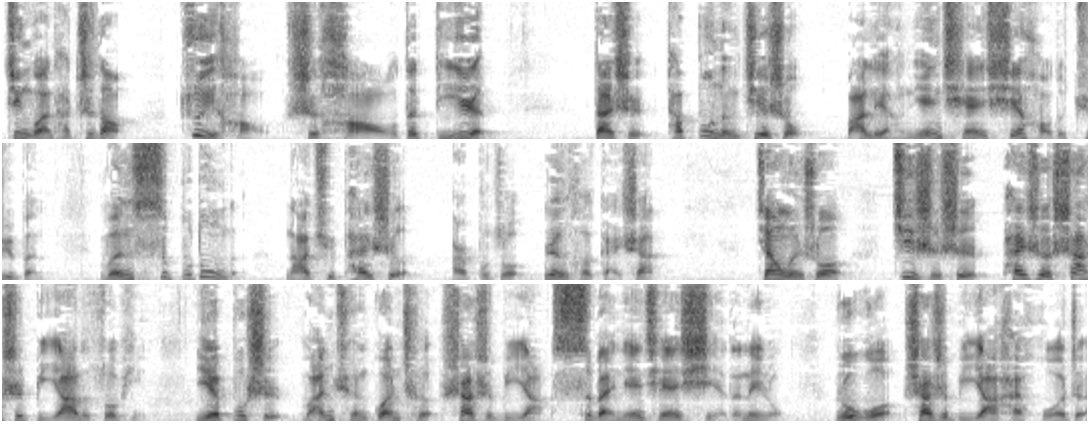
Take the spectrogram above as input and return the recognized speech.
尽管他知道最好是好的敌人，但是他不能接受把两年前写好的剧本纹丝不动的。拿去拍摄而不做任何改善，姜文说，即使是拍摄莎士比亚的作品，也不是完全贯彻莎士比亚四百年前写的内容。如果莎士比亚还活着，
